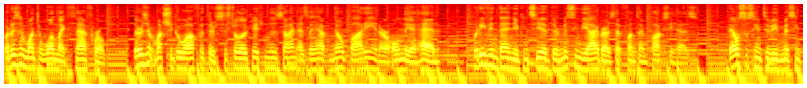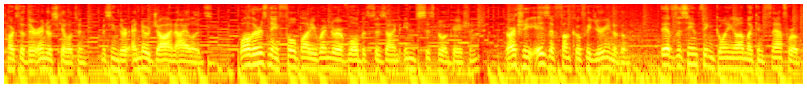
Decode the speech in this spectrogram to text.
but isn't one-to-one -one like FNAF World. There isn't much to go off with their Sister Location design as they have no body and are only a head, but even then you can see that they're missing the eyebrows that Funtime Foxy has. They also seem to be missing parts of their endoskeleton, missing their endo jaw and eyelids. While there isn't a full body render of Lolbit's design in Sister Location, there actually is a Funko figurine of them. They have the same thing going on like in FNAF World,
